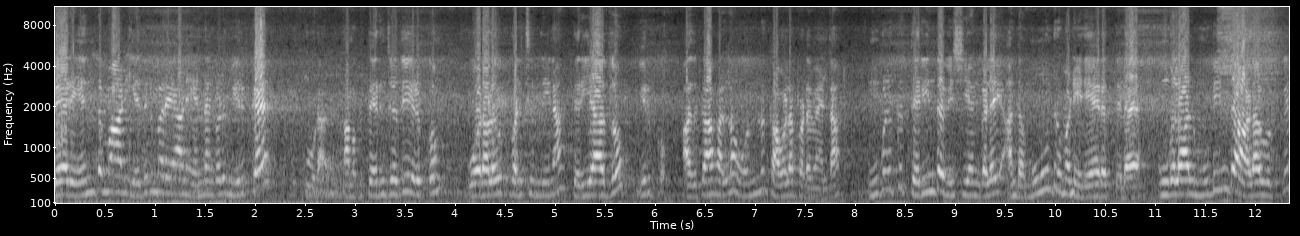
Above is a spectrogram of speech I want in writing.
வேறு எந்த மாதிரி எதிர்மறையான எண்ணங்களும் இருக்க கூடாது. நமக்கு தெரிஞ்சதும் இருக்கும். ஓரளவுக்கு படிச்சிருந்தீங்கன்னா தெரியாதும் இருக்கும். அதுக்காகலாம் ஒன்றும் கவலைப்பட வேண்டாம். உங்களுக்கு தெரிந்த விஷயங்களை அந்த மூன்று மணி நேரத்தில் உங்களால் முடிந்த அளவுக்கு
